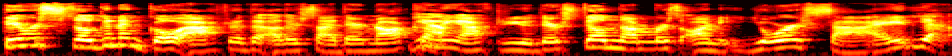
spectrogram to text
they were still gonna go after the other side. They're not coming Yeah. after you. There's still numbers on your side. Yeah.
